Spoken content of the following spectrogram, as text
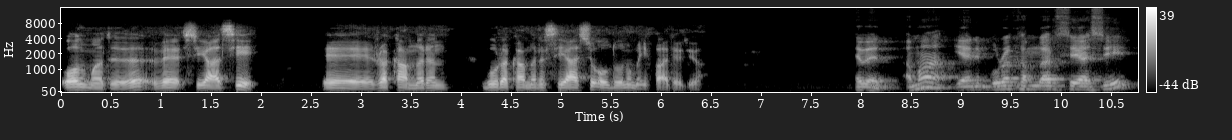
olmadığı ve siyasi e, rakamların bu rakamların siyasi olduğunu mu ifade ediyor? Evet ama yani bu rakamlar siyasi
